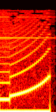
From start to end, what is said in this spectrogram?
you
